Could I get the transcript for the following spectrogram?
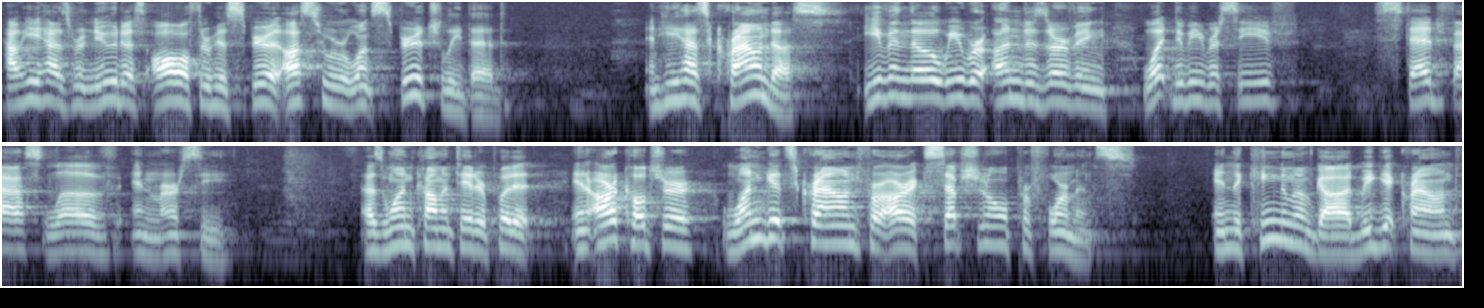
how he has renewed us all through his spirit, us who were once spiritually dead. And he has crowned us, even though we were undeserving. What do we receive? Steadfast love and mercy. As one commentator put it, in our culture, one gets crowned for our exceptional performance. In the kingdom of God, we get crowned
